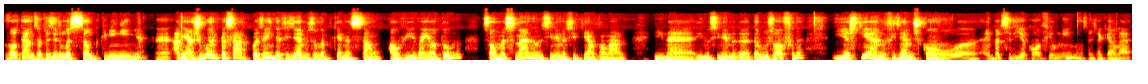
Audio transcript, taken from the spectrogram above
voltámos a fazer uma sessão pequenininha. Uh, aliás, o ano passado, depois ainda fizemos uma pequena sessão ao vivo, em outubro, só uma semana, no Cinema City Alvalade, e, na, e no cinema da, da Lusófona. E este ano fizemos com, em parceria com a Filmin, ou seja, aquela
